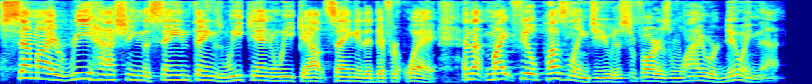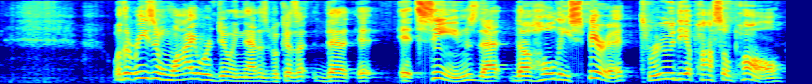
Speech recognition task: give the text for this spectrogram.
semi rehashing the same things week in, week out, saying it a different way. And that might feel puzzling to you as far as why we're doing that. Well, the reason why we're doing that is because that it, it seems that the Holy Spirit, through the Apostle Paul,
